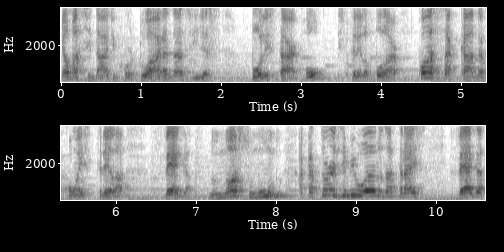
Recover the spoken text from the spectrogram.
é uma cidade portuária das ilhas Polistar ou Estrela Polar. Qual a sacada com a Estrela Vega? No nosso mundo, há 14 mil anos atrás... Vega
